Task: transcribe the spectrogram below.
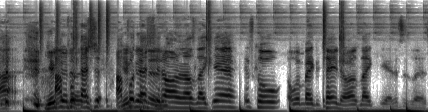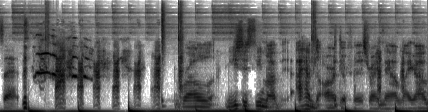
I, You're I gonna, put that shit. I put that gonna- shit on, and I was like, "Yeah, it's cool." I went back to Chain, I was like, "Yeah, this is where it's at." bro. You should see my. I have the Arthur fist right now. Like I'm,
